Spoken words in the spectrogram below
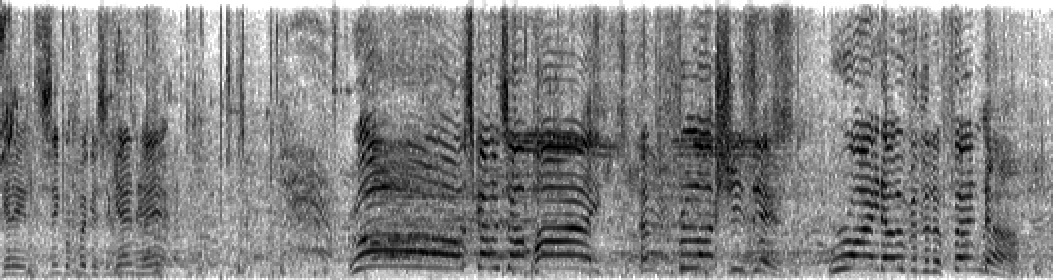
get it into single figures again here. Ross goes up high and flushes it right over the defender.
